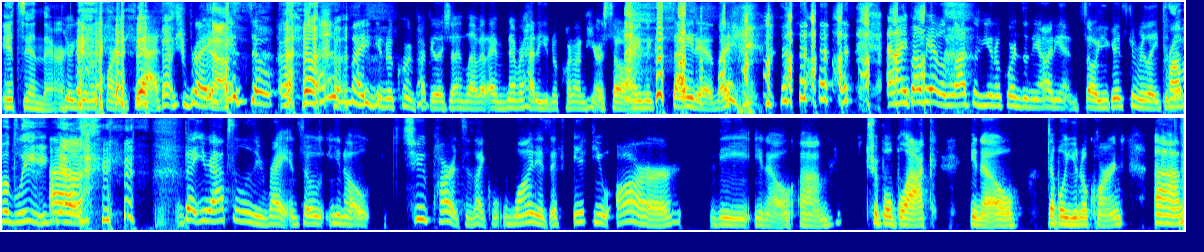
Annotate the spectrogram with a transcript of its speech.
it's in there. Your unicorns, yes, right. Yeah. And so my unicorn population, I love it. I've never had a unicorn on here, so I'm excited. like, and I probably have lots of unicorns in the audience, so you guys can relate to probably. Yeah. Um, but you're absolutely right. And so, you know, two parts is like one is if if you are the you know um triple black you know double unicorn um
